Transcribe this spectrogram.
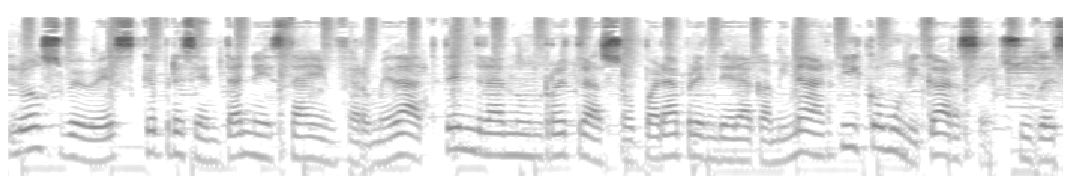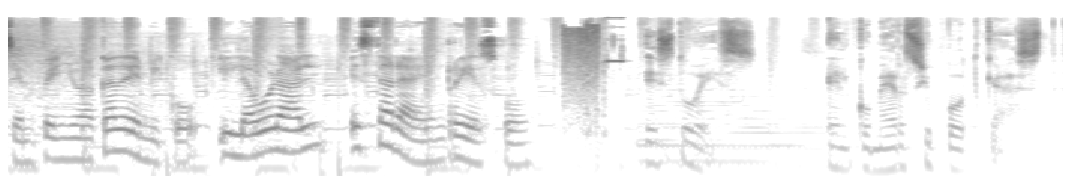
Los bebés que presentan esta enfermedad tendrán un retraso para aprender a caminar y comunicarse. Su desempeño académico y laboral estará en riesgo. Esto es El Comercio Podcast.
